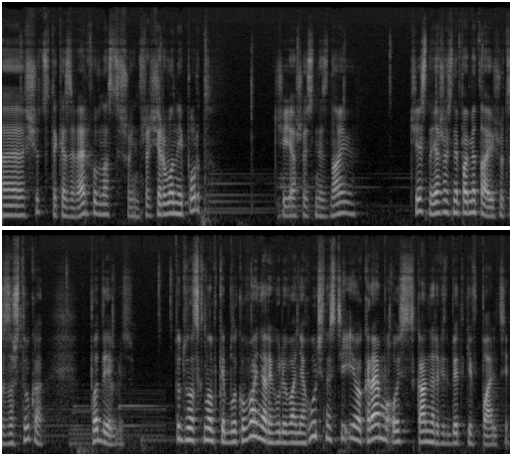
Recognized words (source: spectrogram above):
Е, що це таке зверху в нас? Це Що, інфрачервоний порт? Чи я щось не знаю? Чесно, я щось не пам'ятаю, що це за штука. Подивлюсь. Тут у нас кнопки блокування, регулювання гучності і окремо ось сканер відбитків пальців.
